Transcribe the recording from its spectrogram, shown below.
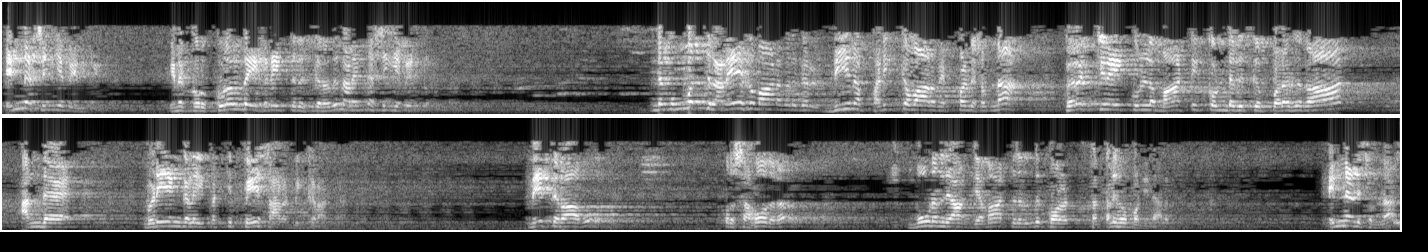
என்ன செய்ய வேண்டும்? எனக்கு ஒரு குழந்தை கிடைத்திருக்கிறது நான் என்ன செய்ய வேண்டும்? இந்த கும்பத்தில் அநேகமானவர்கள் தீன படிக்கவாரம் எப்படி சொன்னா பிரச்சினைக்குள்ள மாட்டிக்கொண்டதுக்கு பிறகுதான் அந்த விடயங்களை பற்றி பேச ஆரம்பிக்கிறாங்க. நேத்திராவோ ஒரு சகோதரர் மூணு ஜமாத்திலிருந்து தலைவர் பண்ணினார்கள் என்னன்னு சொன்னால்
